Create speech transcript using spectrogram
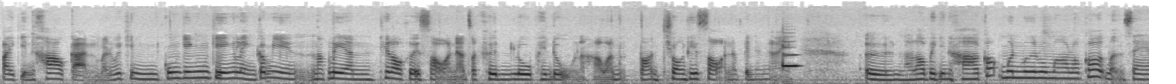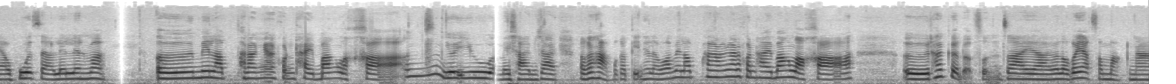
ไปกินข้าวกันเหมือนไปกินกุ้งกิ้งกุ้งกิ้งอะไรก็มีนักเรียนที่เราเคยสอนเนี่ยจะขึ้นรูปให้ดูนะคะว่าตอนช่วงที่สอนเป็นยังไงเออแล้วเราไปกินข้าวก็มึนๆมาๆแล้วก็เหมือนแซวพูดแซวเล่นๆว่าเออไม่รับพนักงานคนไทยบ้างหรอคะอืมยุ่ยๆไม่ใช่ไม่ใช่เราก็ถามปกตินี่แหละว่าไม่รับพนักงานคนไทยบ้างหรอคะ เออถ้าเกิดแบบสนใจอะเราก็อยากสมัครนะ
